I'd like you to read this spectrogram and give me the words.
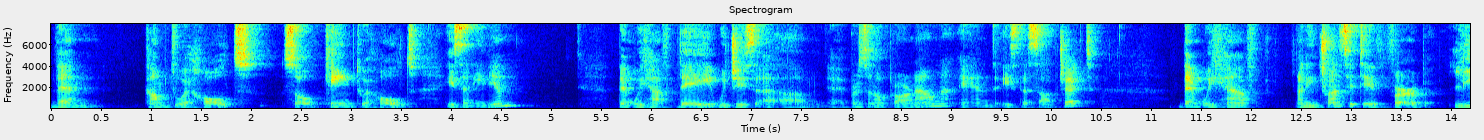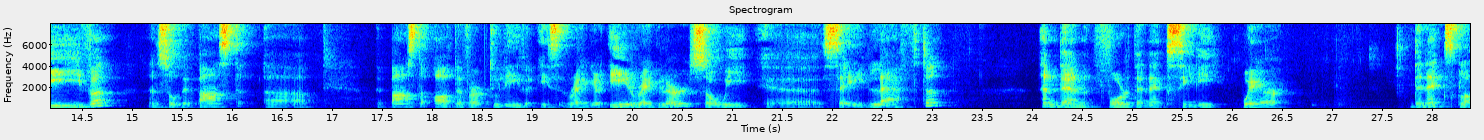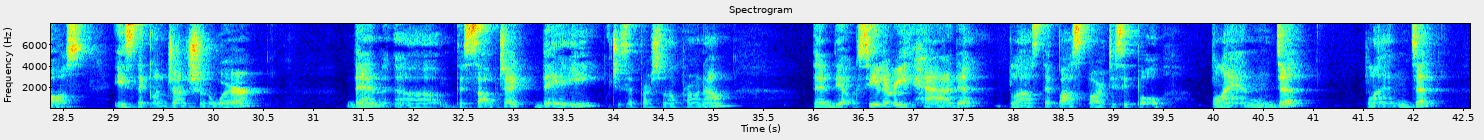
then come to a halt, so came to a halt is an idiom. Then we have they, which is um, a personal pronoun and is the subject. Then we have an intransitive verb, leave, and so the past uh, the past of the verb to leave is regular, irregular, so we uh, say left, and then for the next city, where. The next clause is the conjunction where, then um, the subject, they, which is a personal pronoun, then the auxiliary had, plus the past participle planned, planned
